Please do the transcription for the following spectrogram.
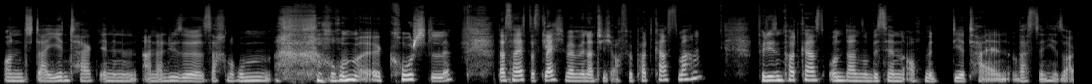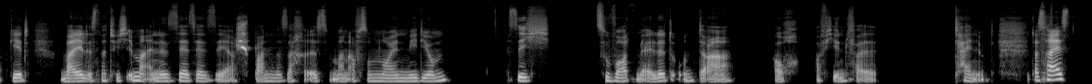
und da jeden Tag in den Analyse-Sachen rum, rum äh, Das heißt, das Gleiche werden wir natürlich auch für Podcasts machen, für diesen Podcast und dann so ein bisschen auch mit dir teilen, was denn hier so abgeht, weil es natürlich immer eine sehr, sehr, sehr spannende Sache ist, wenn man auf so einem neuen Medium sich zu Wort meldet und da auch auf jeden Fall teilnimmt. Das heißt,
